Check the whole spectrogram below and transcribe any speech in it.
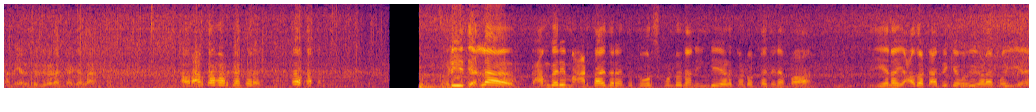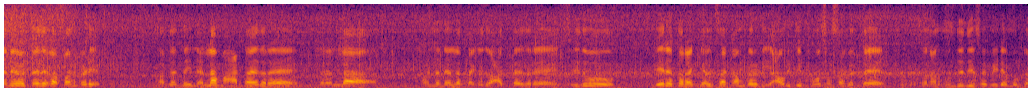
ನಾನು ಎಲ್ರಿಗೂ ಹೇಳೋಕ್ಕಾಗಲ್ಲ ಅವ್ರು ಅರ್ಥ ಮಾಡ್ಕೊಂತಾರೆ. ನೋಡಿ, ಇದೆಲ್ಲ ಕಾಮಗಾರಿ ಮಾಡ್ತಾ ಇದ್ದಾರೆ ಅಂತ ತೋರಿಸ್ಕೊಂಡು ನಾನು ಹಿಂಗೆ ಹೇಳ್ಕೊಂಡು ಹೋಗ್ತಾ ಇದ್ದೀನಪ್ಪ. ಏನೋ ಯಾವುದೋ ಟಾಪಿಕ್ಗೆ ಹೋಗಿ ಹೇಳಕ್ ಹೋಗಿ ಏನೇನೋ ಹೇಳ್ತಾ ಇದ್ದೀರಪ್ಪ ಅನ್ಬೇಡಿ. ಅರ್ಥ ಇಲ್ಲೆಲ್ಲ ಮಾಡ್ತಾ ಇದ್ದಾರೆ ಈ ಮಣ್ಣನ್ನೆಲ್ಲ ತೆಗೆದು ಹಾಕ್ತಾ ಇದ್ದಾರೆ ಇದು ಬೇರೆ ಥರ ಕೆಲಸ ಕಾಮಗಾರಿ ಯಾವ ರೀತಿ ಪ್ರೋಸೆಸ್ ಆಗುತ್ತೆ? ಸೊ ನಾನು ಮುಂದಿನ ದಿವಸ ವಿಡಿಯೋ ಮೂಲಕ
